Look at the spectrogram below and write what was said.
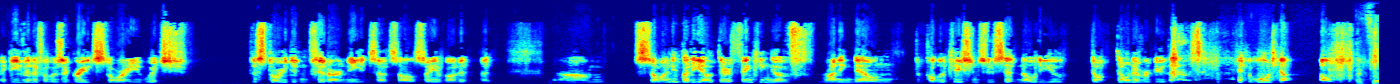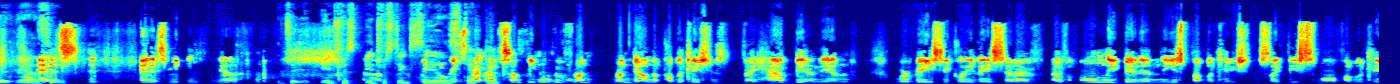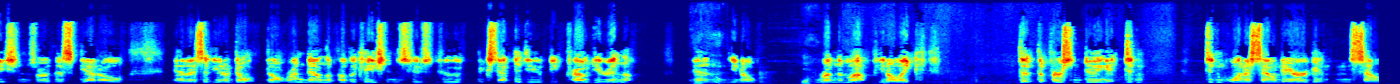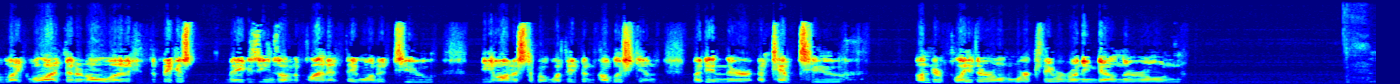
Like even if it was a great story, which the story didn't fit our needs. That's all I'll say about it. But um, so anybody out there thinking of running down the publications who said no to you, don't don't ever do that. it won't help. That's a yeah. and it's, and it's mean. Yeah, it's an interest, interesting sales um, technique. I've had some people who've run run down the publications they have been in, where basically they said, "I've I've only been in these publications, like these small publications or this ghetto," and I said, "You know, don't don't run down the publications who who accepted you. Be proud you're in them, and you know, yeah. run them up. You know, like the the person doing it didn't." Didn't want to sound arrogant and sound like, well, I've been in all the, the biggest magazines on the planet. They wanted to be honest about what they'd been published in, but in their attempt to underplay their own work, they were running down their own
